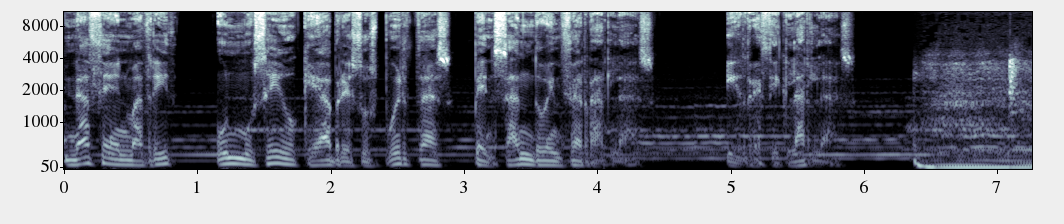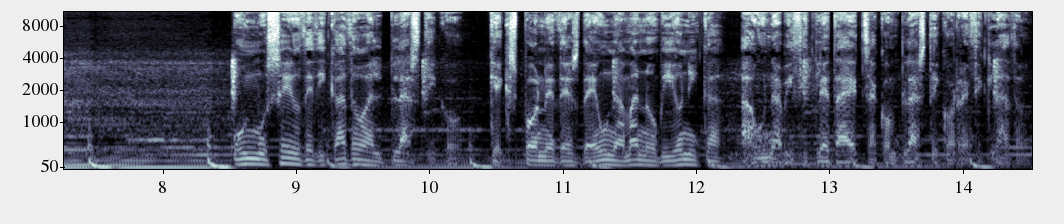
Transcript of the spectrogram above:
Nace en Madrid un museo que abre sus puertas pensando en cerrarlas y reciclarlas. Un museo dedicado al plástico, que expone desde una mano biónica a una bicicleta hecha con plástico reciclado.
